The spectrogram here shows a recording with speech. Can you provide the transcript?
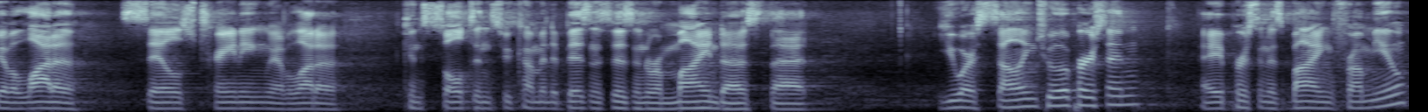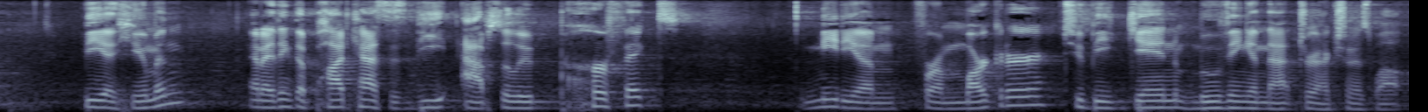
We have a lot of sales training, we have a lot of consultants who come into businesses and remind us that you are selling to a person, a person is buying from you. Be a human. And I think the podcast is the absolute perfect medium for a marketer to begin moving in that direction as well.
